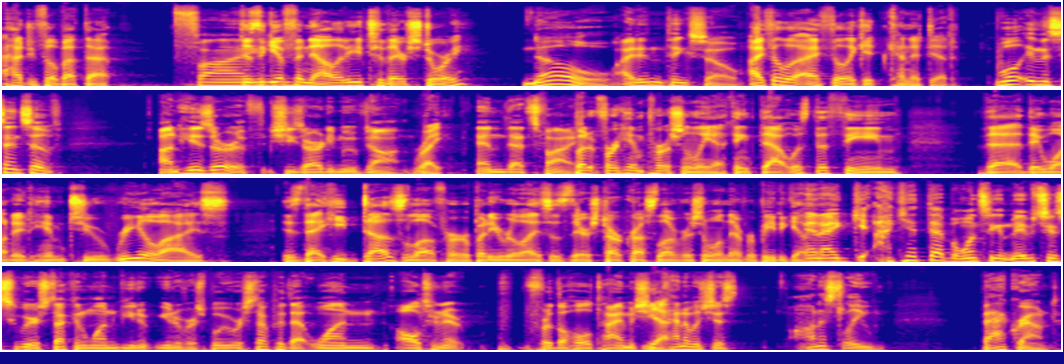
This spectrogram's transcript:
How'd you feel about that? Fine. Does it give finality to their story? No, I didn't think so. I feel I feel like it kind of did. Well, in the sense of on his Earth, she's already moved on. Right. And that's fine. But for him personally, I think that was the theme that they wanted him to realize is that he does love her, but he realizes they're star-crossed lovers and will never be together. And I get, I get that, but once again, maybe it's just we were stuck in one uni- universe, but we were stuck with that one alternate for the whole time, and she Yeah. kind of was just honestly background.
